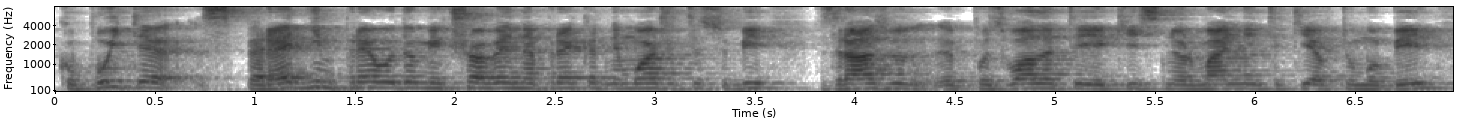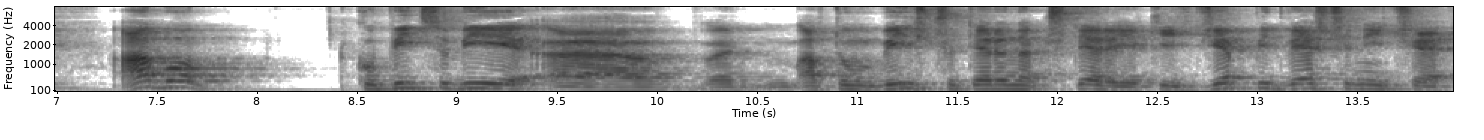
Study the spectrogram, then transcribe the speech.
купуйте з переднім приводом, якщо ви, наприклад, не можете собі зразу е, дозволити якийсь нормальний такий автомобіль, або Купіть собі е, автомобіль з 4 на 4 якийсь джип підвищений чи е,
